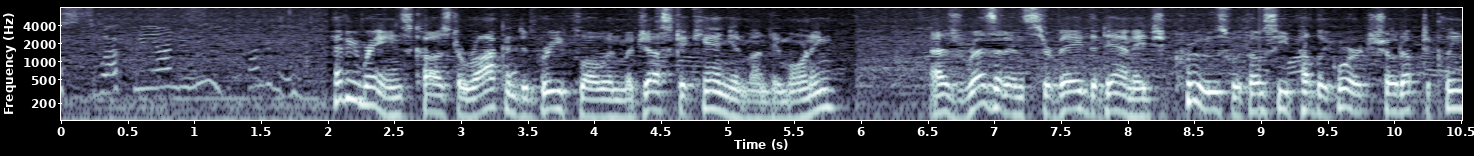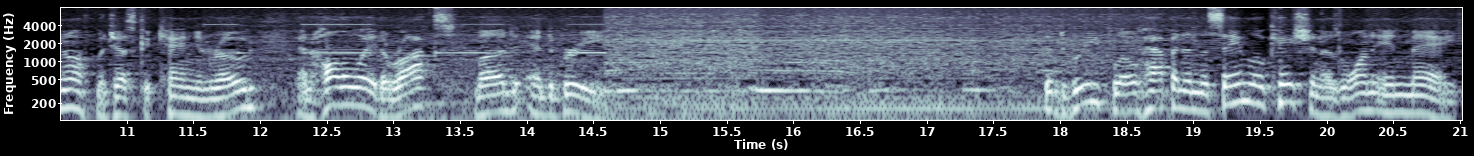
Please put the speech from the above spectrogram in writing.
almost swept me under me. Heavy rains caused a rock and debris flow in Modjeska Canyon Monday morning. As residents surveyed the damage, crews with OC Public Works showed up to clean off Modjeska Canyon Road and haul away the rocks, mud, and debris. The debris flow happened in the same location as one in May.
